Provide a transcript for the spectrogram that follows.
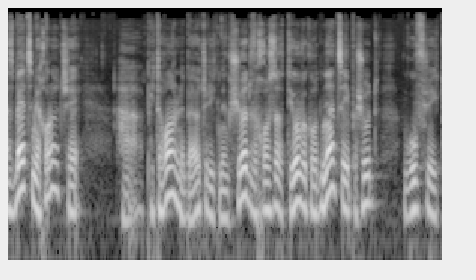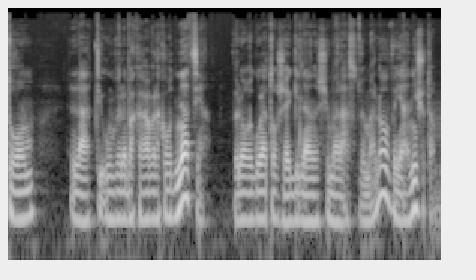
אז בעצם יכול להיות שהפתרון לבעיות של התנגשויות וחוסר תיאום וקורדינציה היא פשוט גוף שיתרום לתיאום ולבקרה ולקורדינציה, ולא רגולטור שיגיד לאנשים מה לעשות ומה לא ויעניש אותם.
